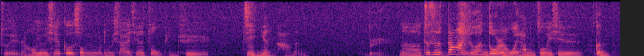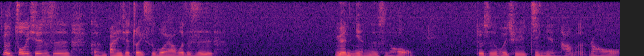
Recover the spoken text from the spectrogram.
对，然后有一些歌手有留下一些作品去纪念他们。对，那就是当然有很多人为他们做一些更又做一些就是可能办一些追思会啊，或者是元年的时候，就是会去纪念他们。然后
